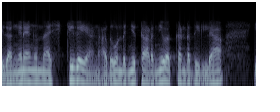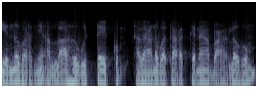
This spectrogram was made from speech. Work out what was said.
ഇതങ്ങനെ അങ്ങ് നശിക്കുകയാണ്. അതുകൊണ്ട് ഇനി തടഞ്ഞു വെക്കേണ്ടതില്ല എന്ന് പറഞ്ഞ് അള്ളാഹു വിട്ടേക്കും. അതാണ് തറക്കന ബാലഹും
